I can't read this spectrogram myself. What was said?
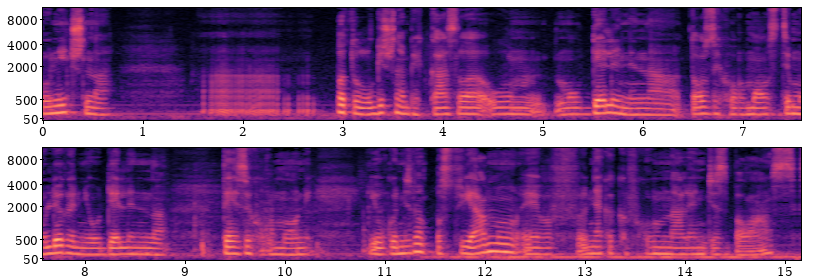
хронична а, патологична, бих казала, отделяне на този хормон, стимулиране отделяне на тези хормони. И организма постоянно е в някакъв хормонален дисбаланс.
